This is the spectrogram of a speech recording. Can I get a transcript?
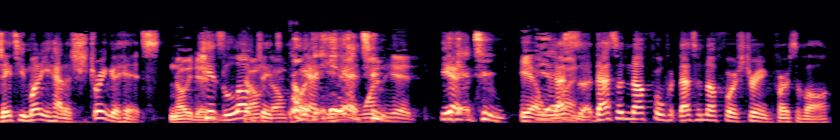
JT Money had a string of hits. No, he didn't. Kids love Don't- JT. don't- No, he had, he he had had one hit. He He had- had two. He had Yeah, That's one. that's enough for that's enough for a string. First of all,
